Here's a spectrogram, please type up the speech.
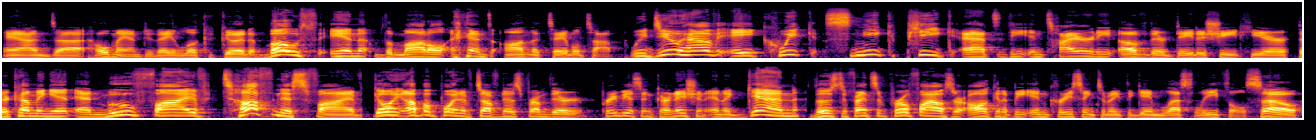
And uh, oh man, do they look good, both in the model and on the tabletop. We do have a quick sneak peek at the entirety of their datasheet here. They're coming in at move 5, toughness 5, going up a point of toughness from their previous incarnation. And again, those defensive profiles are all going to be increasing to make the game less lethal. So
